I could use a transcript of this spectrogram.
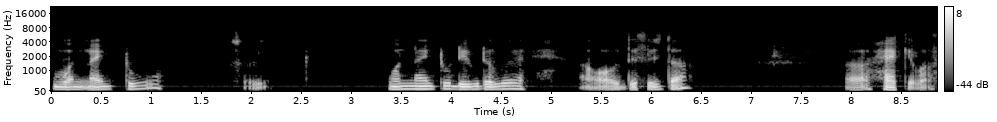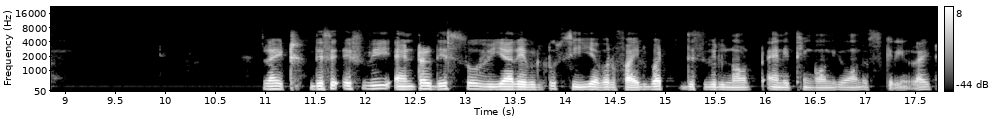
one nine two sorry 192 dbwa or this is the uh, hackable right this is, if we enter this so we are able to see our file but this will not anything on you on the screen right?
